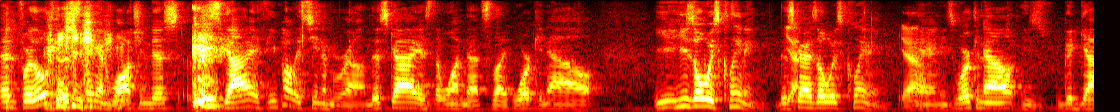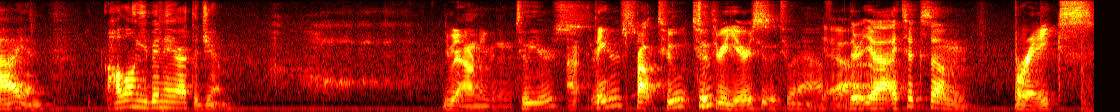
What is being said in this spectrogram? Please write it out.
And for those listening and watching this, this guy, if you've probably seen him around, this guy is the one that's like working out. He- He's always cleaning. This Yeah. guy's always cleaning. Yeah. And he's working out. He's a good guy. And how long you been here at the gym? Dude, I don't even. Two years? I Three think years? about two, two, Two? three years. Two, two and a half. Yeah. There, yeah, I took some breaks.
